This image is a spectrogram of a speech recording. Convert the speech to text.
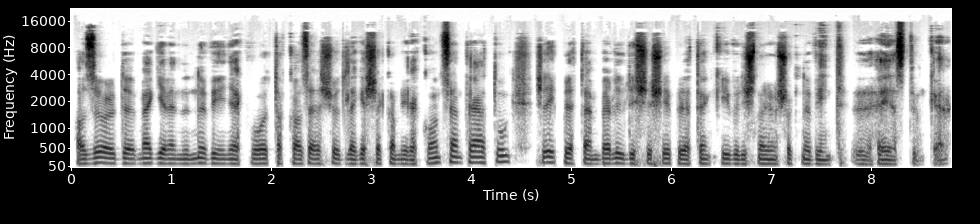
a zöld megjelenő növények voltak az elsődlegesek, amire koncentráltunk, és az épületen belül is és épületen kívül is nagyon sok növényt helyeztünk el.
